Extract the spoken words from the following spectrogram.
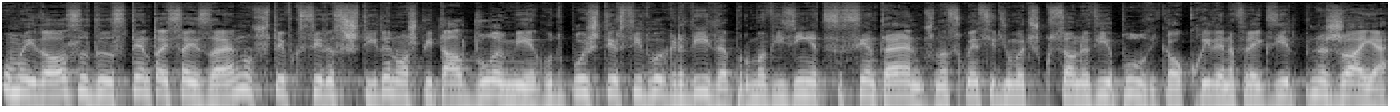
Uma idosa de 76 anos teve que ser assistida no hospital de Lamego depois de ter sido agredida por uma vizinha de 60 anos na sequência de uma discussão na via pública ocorrida na freguesia de Penajóia.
